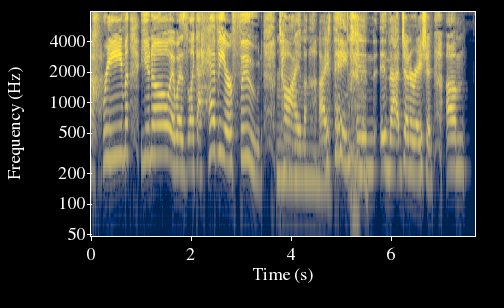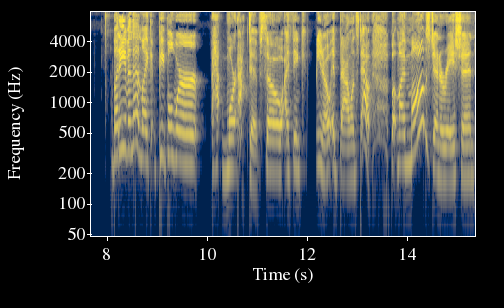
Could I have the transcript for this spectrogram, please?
cream. You know, it was like a heavier food time, mm. I think, in, in that generation. Um, but even then, like people were more active. So I think you know, it balanced out. But my mom's generation,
